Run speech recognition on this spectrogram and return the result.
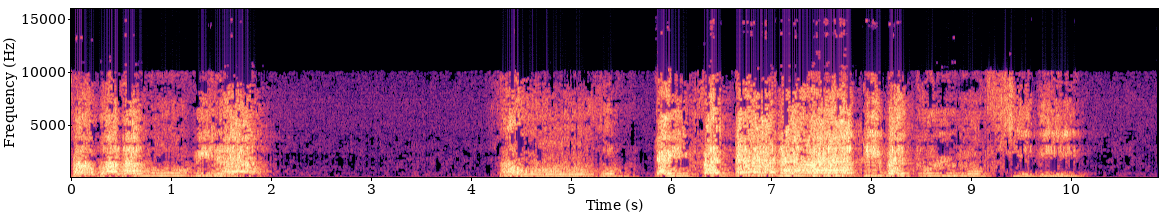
فظلموا بها. فانظر كيف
